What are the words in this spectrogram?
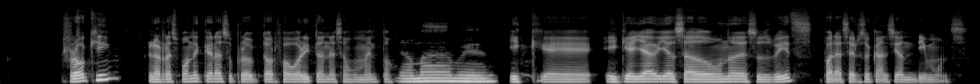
Rocky le responde que era su productor favorito en ese momento No mames. y que, y que ella había usado uno de sus beats para hacer su canción Demons.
